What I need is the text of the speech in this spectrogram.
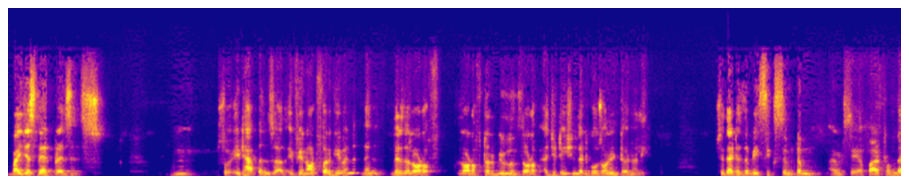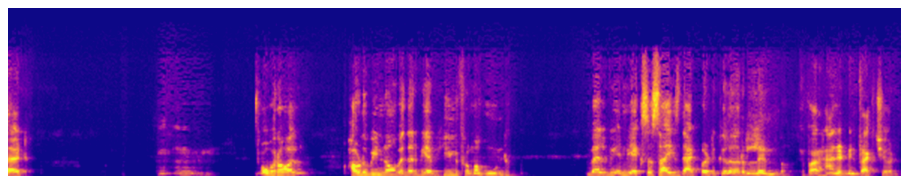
by just their presence. Mm, so it happens uh, if you're not forgiven, then there is a lot of lot of turbulence, lot of agitation that goes on internally. So that is the basic symptom, I would say. Apart from that, overall, how do we know whether we have healed from a wound? Well, we, when we exercise that particular limb, if our hand had been fractured,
